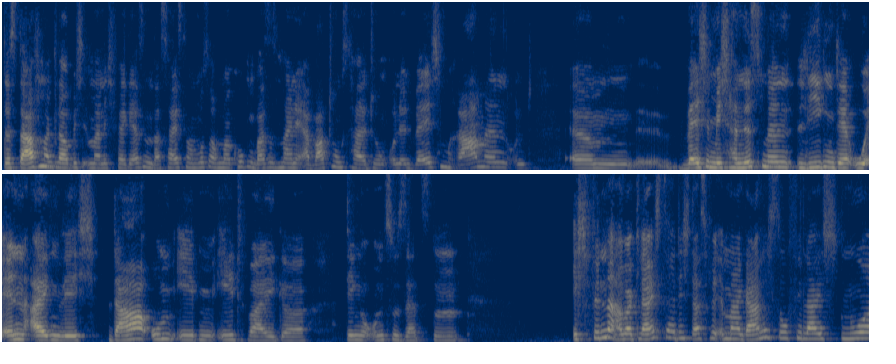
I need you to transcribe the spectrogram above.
Das darf man, glaube ich, immer nicht vergessen. Das heißt, man muss auch mal gucken, was ist meine Erwartungshaltung und in welchem Rahmen und ähm, welche Mechanismen liegen der UN eigentlich da, um eben etwaige Dinge umzusetzen. Ich finde aber gleichzeitig, dass wir immer gar nicht so vielleicht nur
